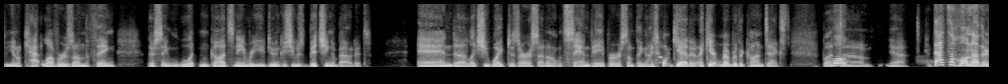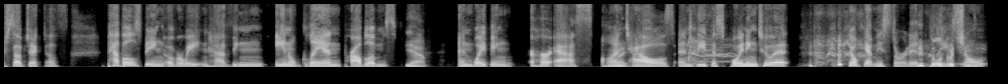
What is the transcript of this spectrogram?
you know cat lovers on the thing they're saying what in god's name are you doing? Because she was bitching about it. And uh, like she wiped his arse i don't know with sandpaper or something. I don't get it. I can't remember the context. But Well- um yeah. That's a whole nother subject of Pebbles being overweight and having anal gland problems yeah. and wiping her ass on Right. towels and Beefus pointing to it. Don't get me started. Please what don't.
